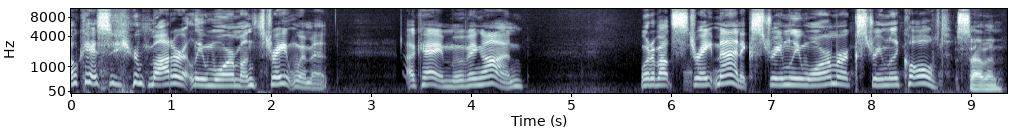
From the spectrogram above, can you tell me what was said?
Okay, so you're moderately warm on straight women. Okay, moving on. What about straight men? Extremely warm or extremely cold? Seven.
